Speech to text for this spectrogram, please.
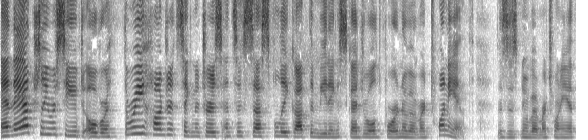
And they actually received over 300 signatures and successfully got the meeting scheduled for November 20th. This is November 20th,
